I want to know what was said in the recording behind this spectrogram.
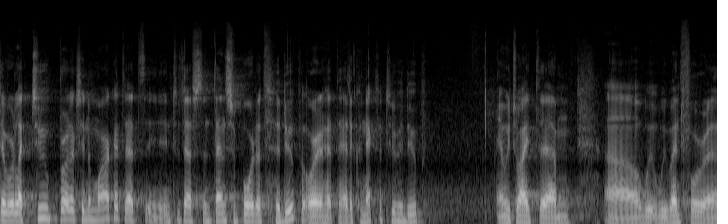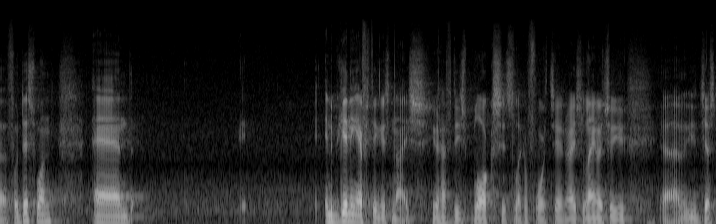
there were like two products in the market that in 2010 supported Hadoop or had, had a connector to Hadoop. And we tried, um, uh, we, we, went for, uh, for this one. And in the beginning, everything is nice. You have these blocks, it's like a fourth generation language, so you, uh, you just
